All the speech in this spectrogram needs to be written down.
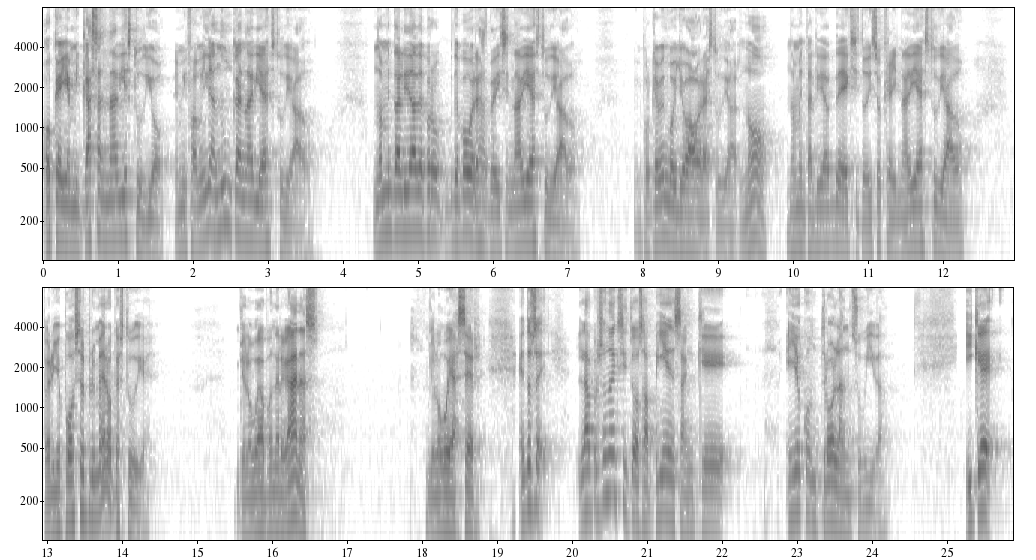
Ok, en mi casa nadie estudió, en mi familia nunca nadie ha estudiado. Una mentalidad de, pobreza te dice nadie ha estudiado. ¿Por qué vengo yo ahora a estudiar? No, una mentalidad de éxito dice, ok, nadie ha estudiado, pero yo puedo ser el primero que estudie. Yo lo voy a poner ganas. Yo lo voy a hacer. Entonces, las personas exitosas piensan que ellos controlan su vida. Y que,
